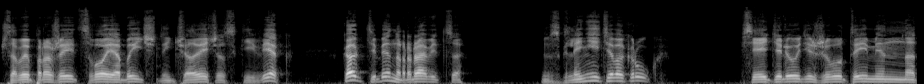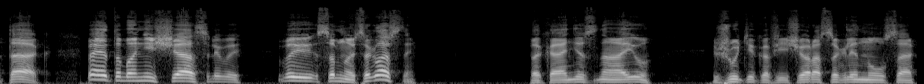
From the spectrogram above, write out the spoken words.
чтобы прожить свой обычный человеческий век, как тебе нравится, Взгляните вокруг. Все эти люди живут именно так, поэтому они счастливы. Вы со мной согласны? Пока не знаю. Жутиков еще раз оглянулся.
